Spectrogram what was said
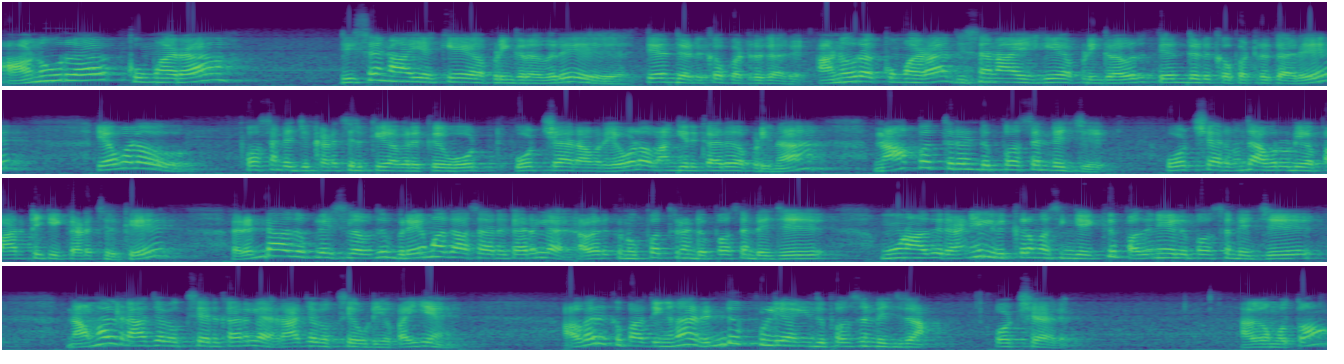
அனுரா குமாரா திசநாயகே அப்படிங்கிறவர் தேர்ந்தெடுக்கப்பட்டிருக்காரு. அனுரகுமாரா திசநாயகே அப்படிங்கிறவர் தேர்ந்தெடுக்கப்பட்டிருக்காரு. எவ்வளோ பர்சன்டேஜ் கிடச்சிருக்கு அவருக்கு? ஓட் ஓட் ஷேர் அவர் எவ்வளோ வாங்கியிருக்காரு அப்படின்னா நாற்பத்தி ரெண்டு பர்சன்டேஜ் ஓட் ஷேர் வந்து அவருடைய பார்ட்டிக்கு கிடச்சிருக்கு. ரெண்டாவது பிளேஸில் வந்து பிரேமதாசா இருக்காருல்ல அவருக்கு முப்பத்தி ரெண்டு பர்சன்டேஜ் மூணாவது ரணில் விக்ரமசிங்கேக்கு பதினேழு பர்சன்டேஜ் நமல் ராஜபக்சே இருக்காருல்ல ராஜபக்சேவுடைய பையன். அவருக்கு பார்த்தீங்கன்னா ரெண்டு புள்ளி ஐந்து பர்சன்டேஜ் தான் ஓட் ஷேர் ஆக மொத்தம்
